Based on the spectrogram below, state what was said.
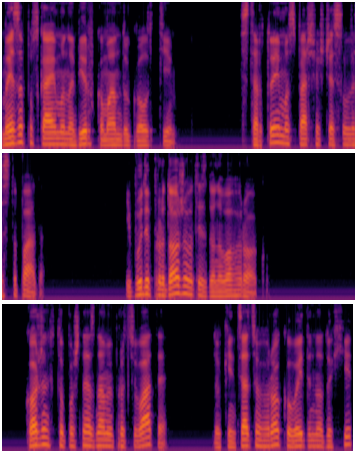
Ми запускаємо набір в команду Gold Team. Стартуємо з перших чисел листопада і буде продовжуватись до Нового року. Кожен, хто почне з нами працювати, до кінця цього року вийде на дохід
